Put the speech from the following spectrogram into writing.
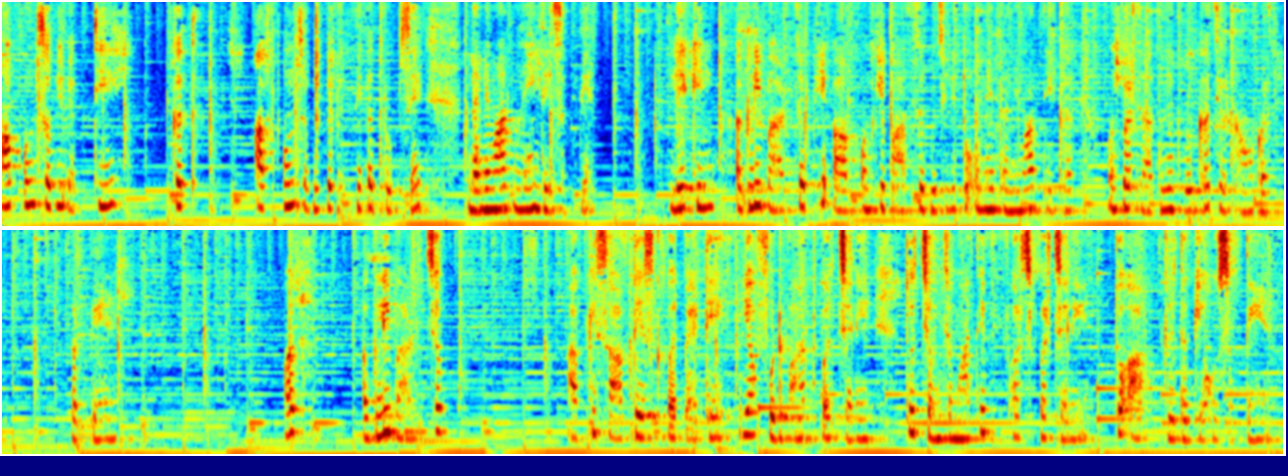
आप उन सभी व्यक्तिगत, आप उन सभी को व्यक्तिगत रूप से धन्यवाद नहीं दे सकते। लेकिन अगली बार जब भी आप उनके पास से गुजरे तो उन्हें धन्यवाद देकर उन पर जादुई धूल का छिड़काव कर सकते हैं। और अगली बार जब आपकी साफ़ डेस्क पर बैठे या फुटपाथ पर चलें तो चमचमाते फर्श पर चलें तो आप कृतज्ञ हो सकते हैं।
